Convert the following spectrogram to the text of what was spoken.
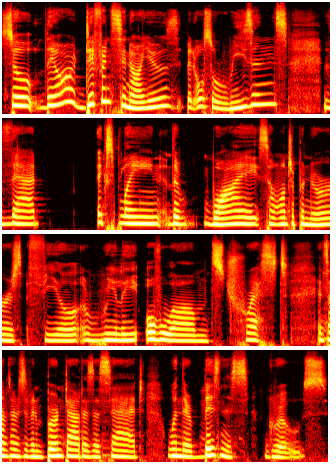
So, there are different scenarios, but also reasons that explain the why some entrepreneurs feel really overwhelmed, stressed, and sometimes even burnt out, as I said, when their business grows.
